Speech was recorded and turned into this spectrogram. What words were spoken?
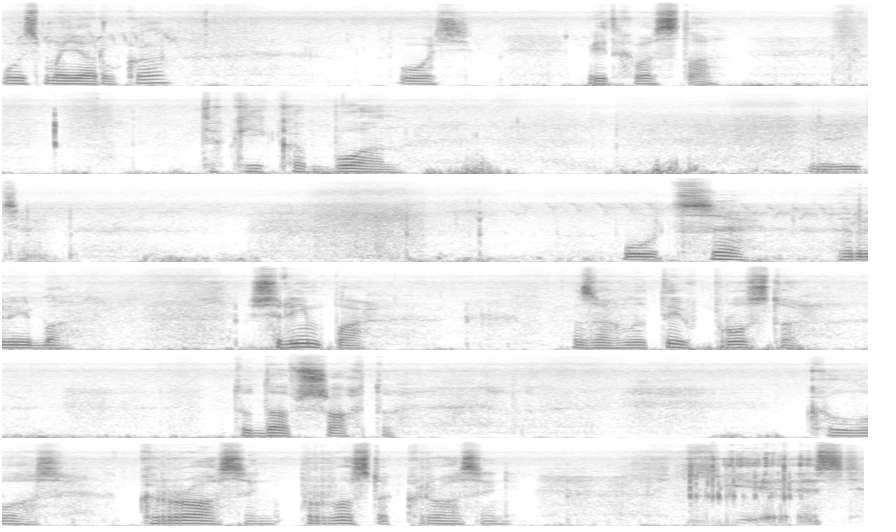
ось моя рука. Ось від хвоста. Такий кабан. Дивіться. Оце риба. Шрімпа заглотив просто туди в шахту. Клас. Красень, просто красень. Єсть.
